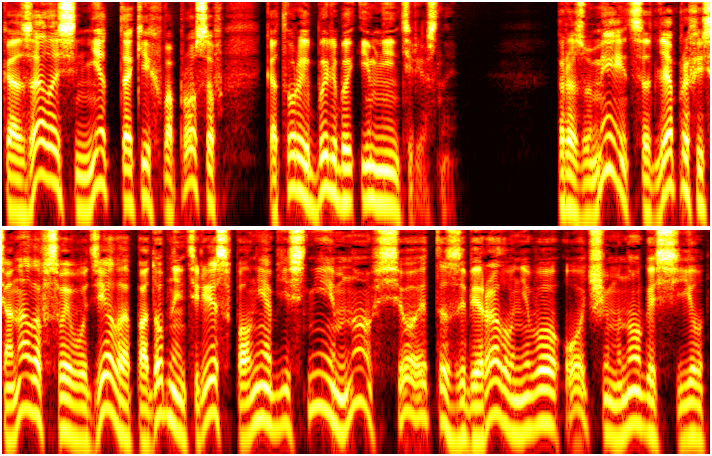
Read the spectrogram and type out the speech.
Казалось, нет таких вопросов, которые были бы им неинтересны. Разумеется, для профессионалов своего дела подобный интерес вполне объясним, но все это забирало у него очень много сил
